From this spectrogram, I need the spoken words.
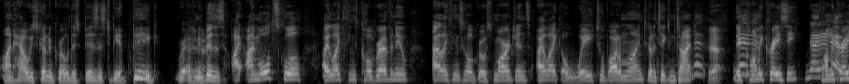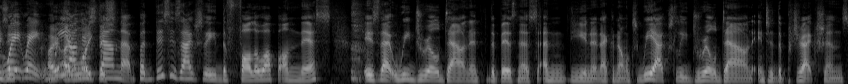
on how he's going to grow this business to be a big revenue business. I, I'm old school. I like things called revenue. I like things called gross margins. I like a way to a bottom line. It's going to take some time. Yeah. They No, call no. me crazy. No, call no, me no. crazy. Wait, wait. I, we I don't like understand that, but this is actually the follow up on this. Is that we drill down into the business and the unit economics. We actually drill down into the projections,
